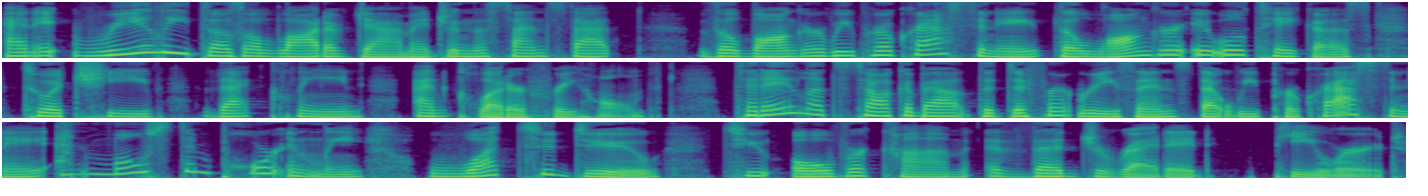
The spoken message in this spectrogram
And it really does a lot of damage in the sense that the longer we procrastinate, the longer it will take us to achieve that clean and clutter free home. Today, let's talk about the different reasons that we procrastinate and, most importantly, what to do to overcome the dreaded P word.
